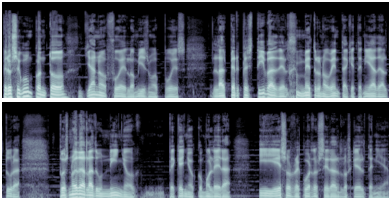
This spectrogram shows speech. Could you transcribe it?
pero según contó ya no fue lo mismo, pues la perspectiva del metro noventa que tenía de altura, pues no era la de un niño pequeño como él era, y esos recuerdos eran los que él tenía.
